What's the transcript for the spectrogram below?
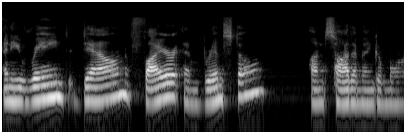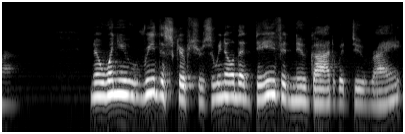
and he rained down fire and brimstone on Sodom and Gomorrah. You know, when you read the scriptures, we know that David knew God would do right.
